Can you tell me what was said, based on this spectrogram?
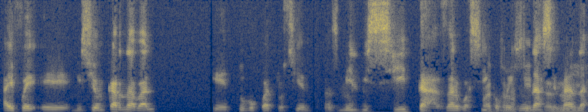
Ahí fue eh, Misión Carnaval, que tuvo 400 mil visitas, algo así, como en una semana.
